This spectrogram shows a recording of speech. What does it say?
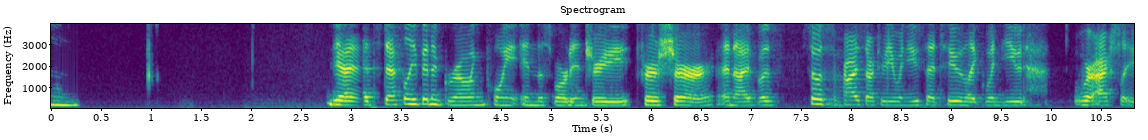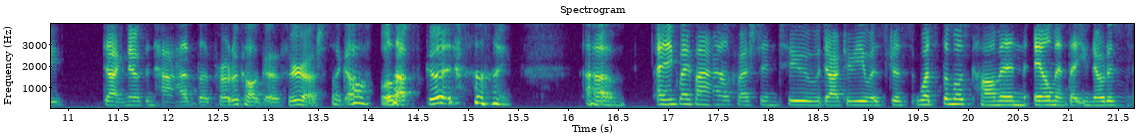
Mm. Yeah, it's definitely been a growing point in the sport injury for sure. And I was so surprised, Dr. B, when you said too, like when you were actually diagnosed and had the protocol go through, I was just like, oh, well, that's good. um, I think my final question to Dr. B was just what's the most common ailment that you notice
